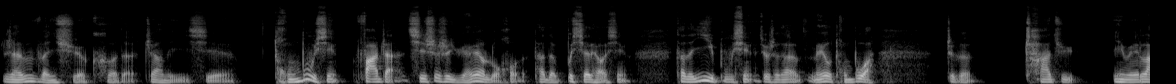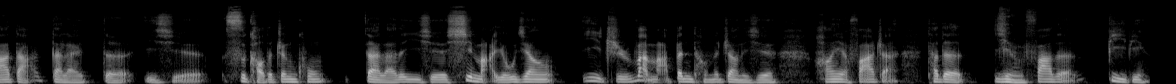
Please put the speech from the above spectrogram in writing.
人文学科的这样的一些同步性发展，其实是远远落后的。它的不协调性、它的异步性，就是它没有同步啊，这个差距因为拉大带来的一些思考的真空，带来的一些信马由缰、一直万马奔腾的这样的一些行业发展，它的引发的。弊病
